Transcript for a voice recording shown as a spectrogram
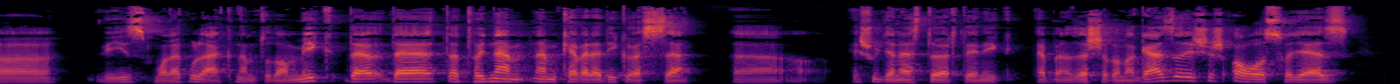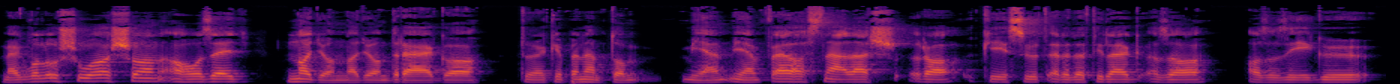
a víz molekulák, nem tudom mik, de, de tehát, hogy nem, nem keveredik össze. És ugyanezt történik ebben az esetben a gázzal is, és ahhoz, hogy ez megvalósulhasson, ahhoz egy nagyon-nagyon drága, tulajdonképpen nem tudom milyen, milyen felhasználásra készült eredetileg az, a, az az égő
